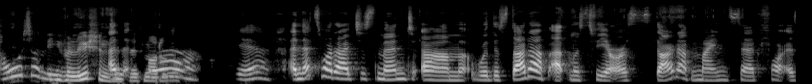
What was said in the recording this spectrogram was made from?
totally evolutions and, of those models. Yeah. Yeah, and that's what I just meant um, with the startup atmosphere or startup mindset for us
